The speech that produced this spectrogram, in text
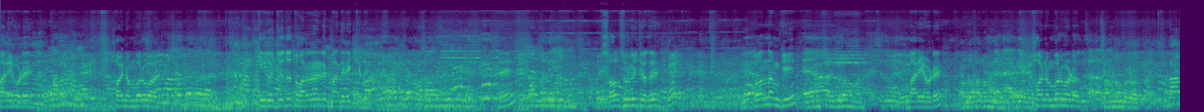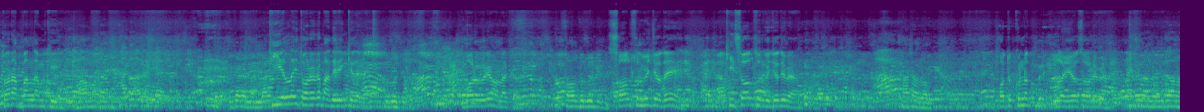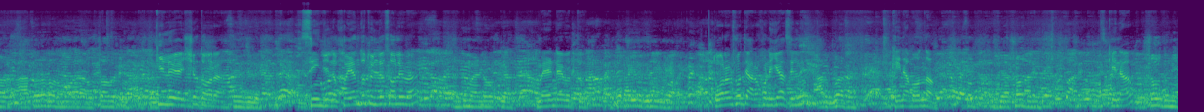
বাড়ি হড়ে। ছয় নম্বর ওয়ার্ড কি করছ তো? তোমার বাঁধে রেখে হ্যাঁ? সব শুরু করছ দে তোমার নাম কি? বাড়ি ওঠে ছয় নম্বর ওয়ার্ডত চার নম্বর তোমার আব্বার নাম কি? কি এলাই তোমার বাঁধে রেখে দেবে বড় করে অনেক সল করছ দে। কি সল করছ দিবা? হাসা জল কতক্ষণ লইও চলিবে? কি লই আইসো তোমরা সিনজিলে খয়ান তো তুললে চলিবে? মেন ডে বলতো তোমার সাথে আরও খনিকে আছিল নে? কি নাম ওর নাম? কি নাম? সৌধুনি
